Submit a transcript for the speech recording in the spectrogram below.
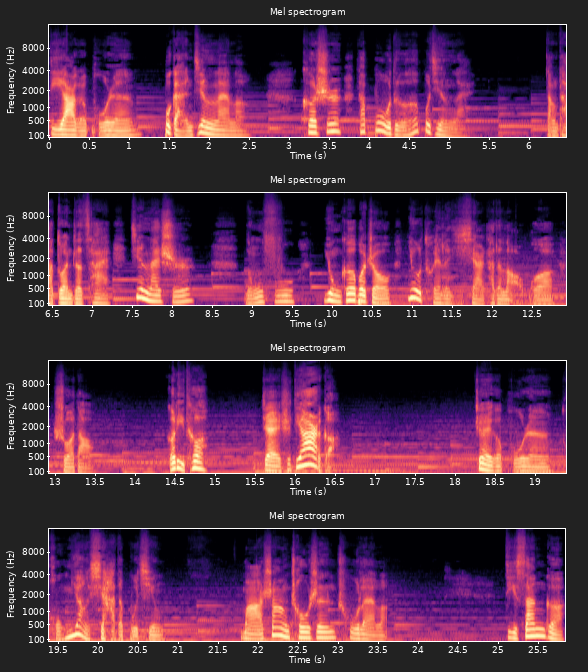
第二个仆人不敢进来了，可是他不得不进来。当他端着菜进来时，农夫用胳膊肘又推了一下他的老婆，说道：“格里特，这是第二个。”这个仆人同样吓得不轻。马上抽身出来了。第三个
